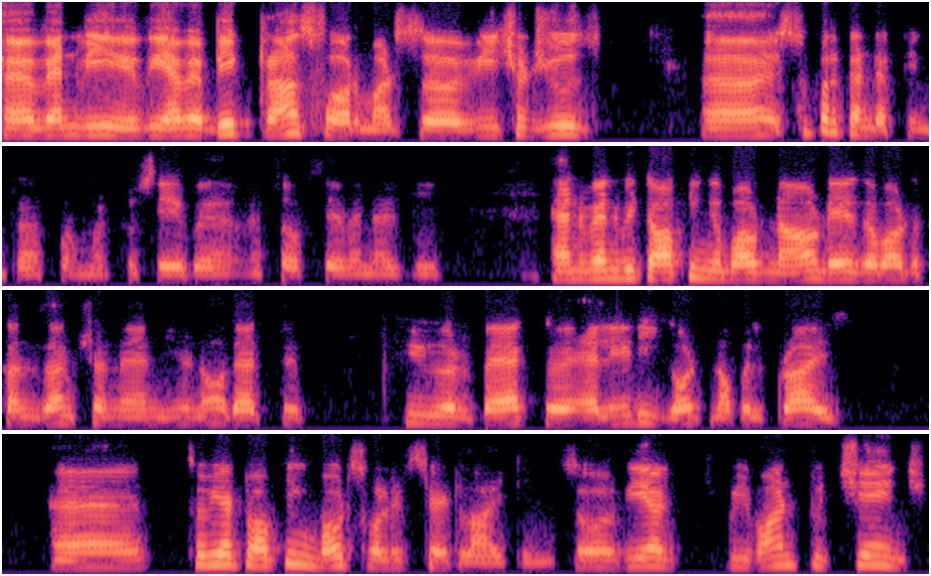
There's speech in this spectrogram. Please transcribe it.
uh, when we, we have a big transformer, so we should use uh, superconducting transformer to save, uh, save energy. And when we're talking about nowadays about the consumption, and you know that a few years back, uh, LED got Nobel Prize. Uh, so we are talking about solid state lighting. So we are we want to change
